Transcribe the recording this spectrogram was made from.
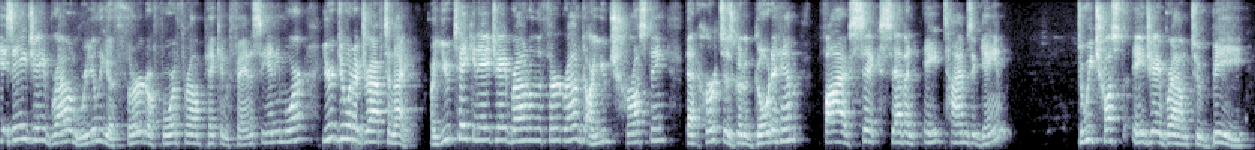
Is AJ Brown really a third or fourth round pick in fantasy anymore? You're doing a draft tonight. Are you taking AJ Brown in the third round? Are you trusting that Hurts is going to go to him five, six, seven, eight times a game? Do we trust AJ Brown to be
